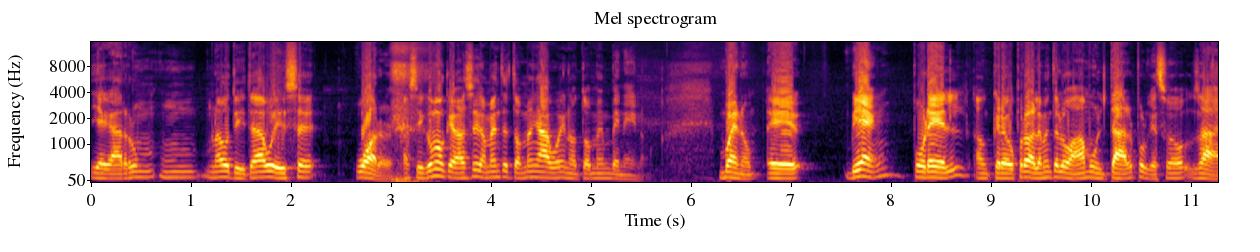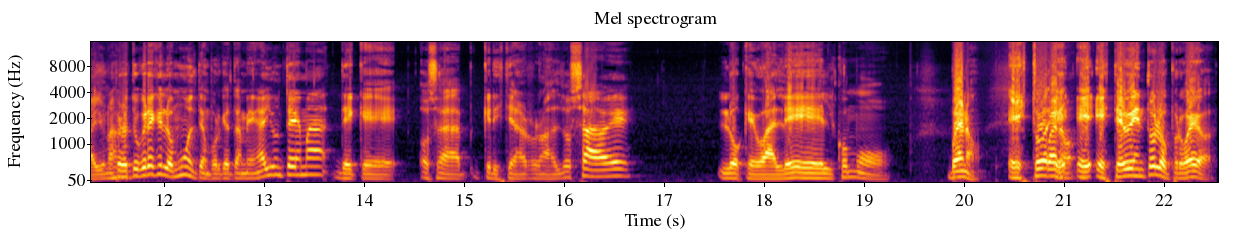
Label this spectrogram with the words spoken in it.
y agarra un- un- una botellita de agua y dice water. Así como que básicamente tomen agua y no tomen veneno. Bueno, eh, bien por él, aunque creo probablemente lo van a multar porque eso, o sea, hay unas... Pero tú crees que lo multen, porque también hay un tema de que, o sea, Cristiano Ronaldo sabe lo que vale él como. Bueno, esto, Bueno. e- e- este evento lo prueba.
